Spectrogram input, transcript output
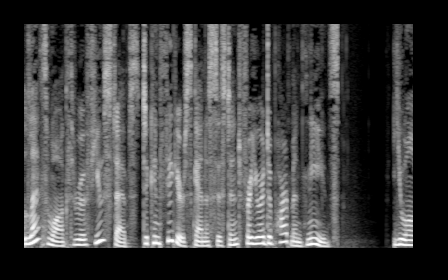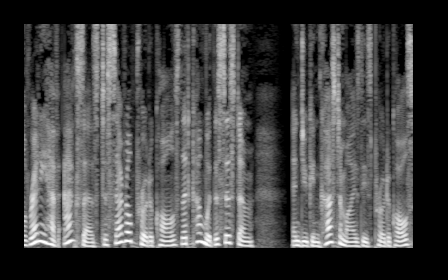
Let's walk through a few steps to configure Scan Assistant for your department needs you already have access to several protocols that come with the system, and you can customize these protocols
